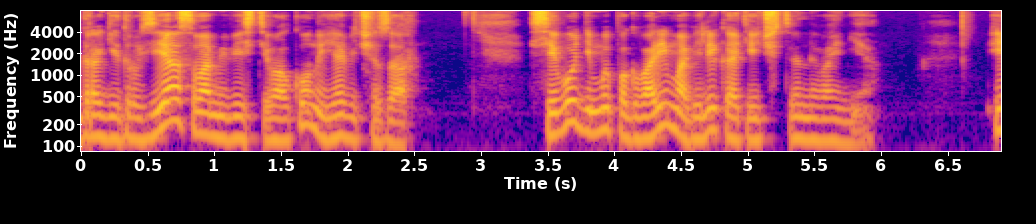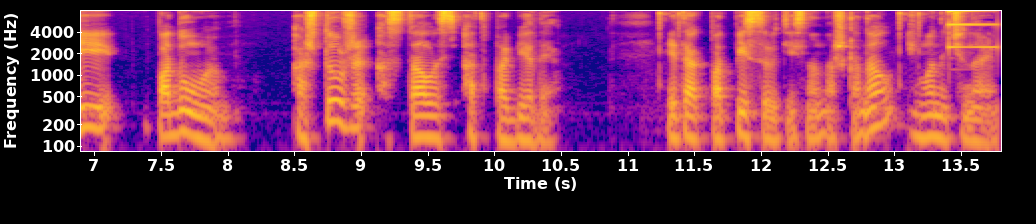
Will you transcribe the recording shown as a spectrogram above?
дорогие друзья! С вами Вести Волкон и я Вичезар. Сегодня мы поговорим о Великой Отечественной войне. И подумаем, а что же осталось от победы? Итак, подписывайтесь на наш канал и мы начинаем.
